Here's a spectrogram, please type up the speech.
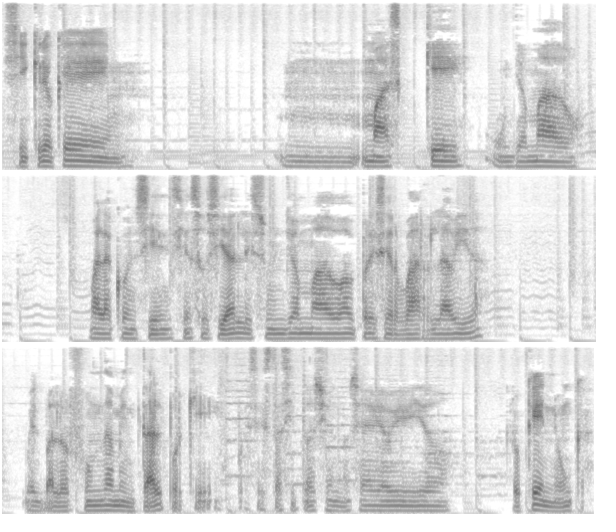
Sí creo que mm, más que un llamado a la conciencia social es un llamado a preservar la vida, el valor fundamental porque pues esta situación no se había vivido creo que nunca.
